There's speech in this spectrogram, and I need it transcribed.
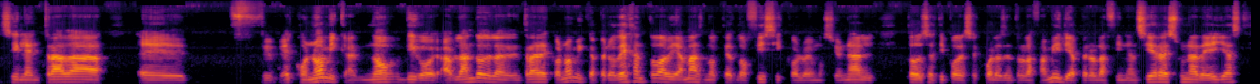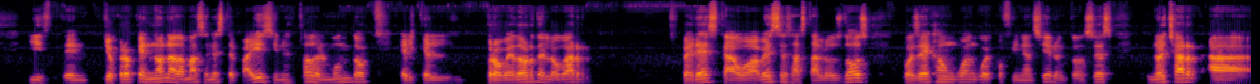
sin la entrada eh, económica. No digo, hablando de la entrada económica, pero dejan todavía más, ¿no? Que es lo físico, lo emocional, todo ese tipo de secuelas dentro de la familia, pero la financiera es una de ellas y yo creo que no nada más en este país, sino en todo el mundo, el que el proveedor del hogar perezca o a veces hasta los dos, pues deja un buen hueco financiero. Entonces, no echar a,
